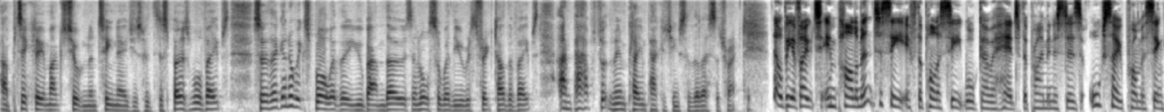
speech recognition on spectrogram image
and particularly amongst children and teenagers with disposable vapes. So they're going to explore whether you ban those and also whether you restrict other vapes and perhaps put them in plain packaging so they're less attractive. There'll be a vote in Parliament to see if the policy will go ahead. The Prime Minister's also promising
